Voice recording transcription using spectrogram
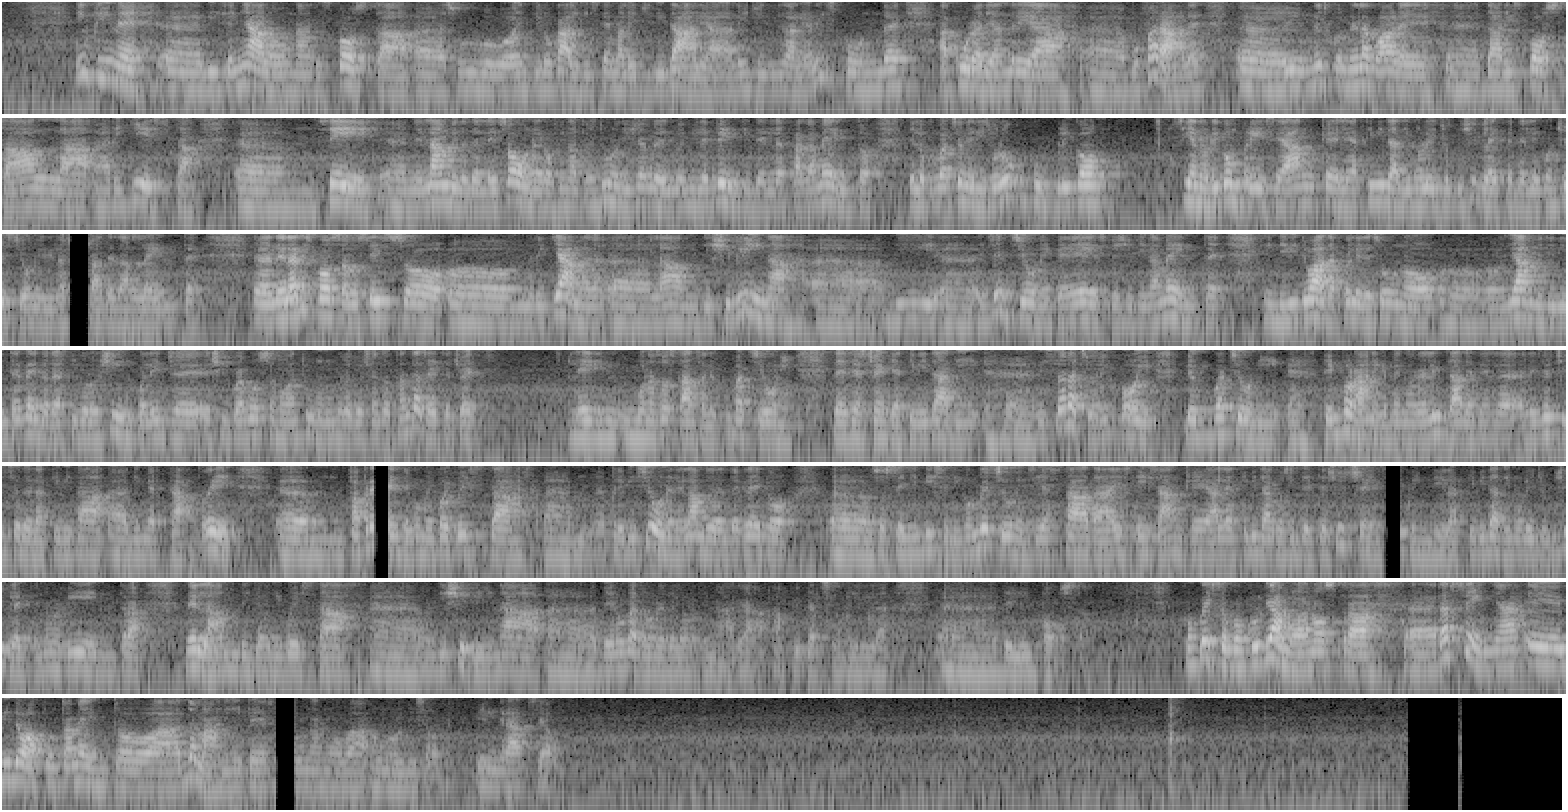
Infine eh, vi segnalo una risposta eh, su enti locali, sistema Leggi d'Italia, Leggi d'Italia risponde a cura di Andrea eh, Bufarale, eh, nel, nella quale eh, dà risposta alla richiesta ehm, se eh, nell'ambito dell'esonero fino al 31 dicembre del 2020 del pagamento dell'occupazione di suolo pubblico siano ricomprese anche le attività di noleggio biciclette per le concessioni rilasciate dall'ente. Eh, nella risposta lo stesso eh, richiama eh, la disciplina eh, di eh, esenzione che è specificamente individuata a quelli che sono gli ambiti di intervento dell'articolo 5, legge 5 agosto 91 numero 287, cioè le, in buona sostanza le occupazioni delle esercenti attività di eh, ristorazione e poi le occupazioni eh, temporanee che vengono realizzate per l'esercizio dell'attività eh, di mercato. E ehm, fa presente come poi questa ehm, previsione nell'ambito del decreto eh, sostegni bis di conversione sia stata estesa anche alle attività cosiddette circense quindi l'attività di noleggio biciclette non rientra nell'ambito di questa eh, disciplina eh, derogatoria dell'ordinaria applicazione del, eh, dell'imposta. Con questo concludiamo la nostra eh, rassegna e vi do appuntamento a domani per nuova, un nuovo episodio. Vi ringrazio.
